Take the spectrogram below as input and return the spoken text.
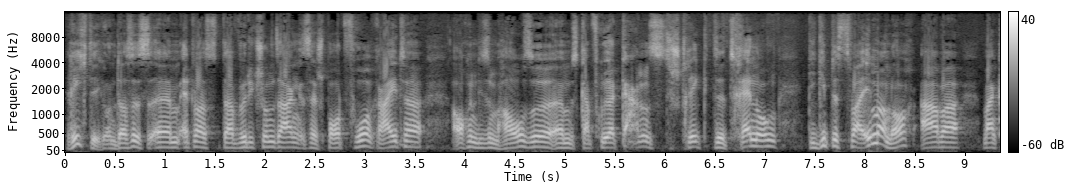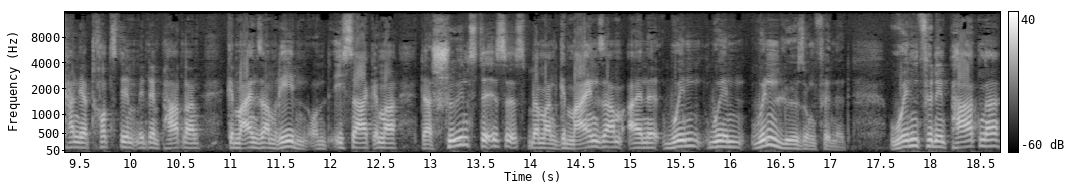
Richtig, und das ist ähm, etwas, da würde ich schon sagen, ist der Sport Vorreiter, auch in diesem Hause. Ähm, es gab früher ganz strikte Trennung, die gibt es zwar immer noch, aber man kann ja trotzdem mit den Partnern gemeinsam reden. Und ich sage immer, das Schönste ist es, wenn man gemeinsam eine Win-Win-Win-Lösung findet. Win für den Partner,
